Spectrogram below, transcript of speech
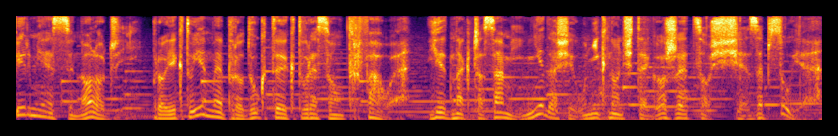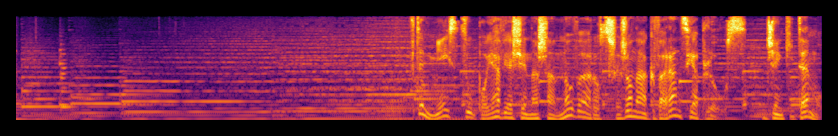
firmie Synology projektujemy produkty, które są trwałe. Jednak czasami nie da się uniknąć tego, że coś się zepsuje. W tym miejscu pojawia się nasza nowa rozszerzona Gwarancja Plus. Dzięki temu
